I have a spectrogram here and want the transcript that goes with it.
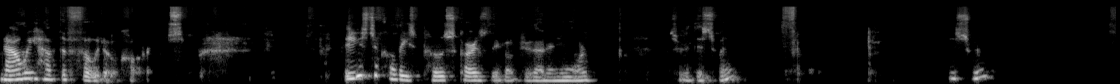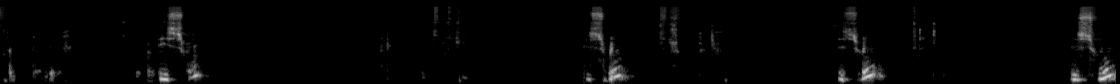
Now we have the photo cards. They used to call these postcards, they don't do that anymore. So this one, this one, this one, this one, this one, this one,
